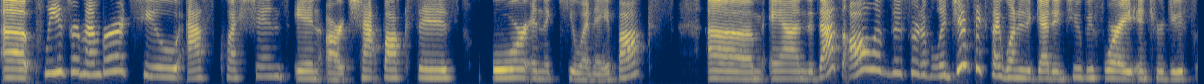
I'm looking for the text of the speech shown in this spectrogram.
Uh, please remember to ask questions in our chat boxes or in the Q&A box. Um, and that's all of the sort of logistics I wanted to get into before I introduce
